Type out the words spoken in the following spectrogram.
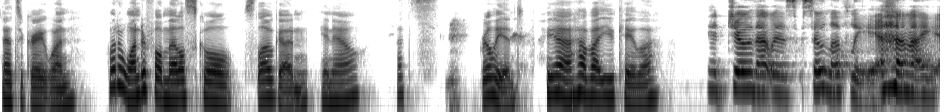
That's a great one. What a wonderful middle school slogan, you know? That's brilliant. Yeah. How about you, Kayla? Yeah, Joe, that was so lovely. Um, I,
